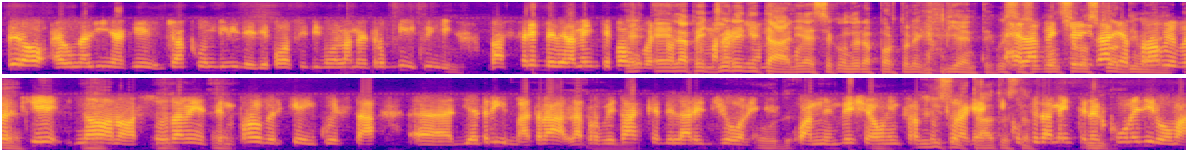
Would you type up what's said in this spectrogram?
però è una linea che già condivide i depositi con la metro B, quindi basterebbe veramente poco è, per È la peggiore d'Italia, eh, secondo il rapporto Lega Ambiente. Questo è la peggiore d'Italia proprio mai. perché, eh. no, no, assolutamente, eh. proprio perché in questa uh, diatriba tra la proprietà anche della regione, oh, quando invece è un'infrastruttura che è completamente nel mm. comune di Roma,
